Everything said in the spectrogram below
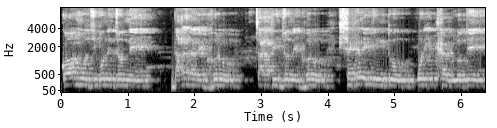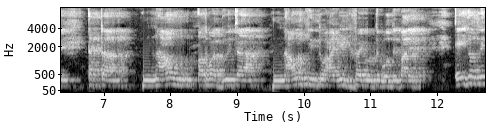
কর্মজীবনের জন্যে দাঁড়ে দাঁড়ে ঘোরো, চাকরির জন্য ঘোরো, সেখানে কিন্তু পরীক্ষাগুলোতে একটা নাউন অথবা দুইটা নাউন কিন্তু আইডেন্টিফাই করতে বলতে পারে। এই জন্যে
